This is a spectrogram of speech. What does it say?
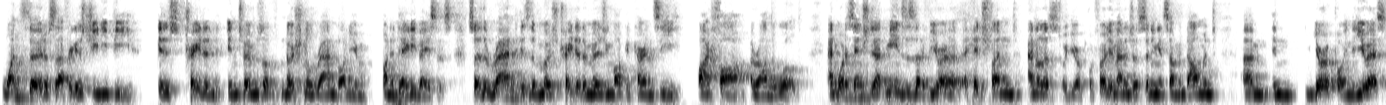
one third of South Africa's GDP is traded in terms of notional rand volume on a daily basis. So the rand is the most traded emerging market currency by far around the world. And what essentially that means is that if you're a hedge fund analyst or you're a portfolio manager sitting in some endowment um, in Europe or in the US,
